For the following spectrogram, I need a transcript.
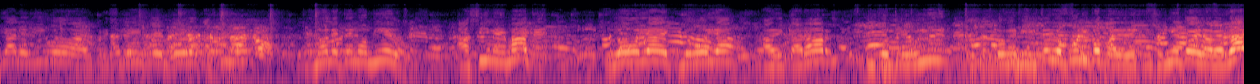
Ya le digo al presidente Pedro Castillo que no le tengo miedo. Así me mate, yo voy a, yo a declarar y contribuir con el Ministerio Público para el esclarecimiento de la verdad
